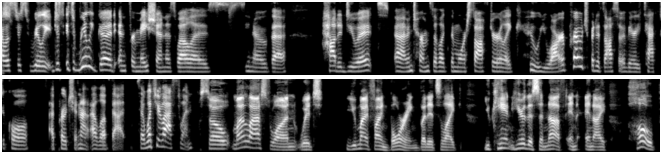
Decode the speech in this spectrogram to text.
that was just really just it's really good information as well as you know the how to do it uh, in terms of like the more softer like who you are approach but it's also a very tactical approach and I, I love that so what's your last one So my last one, which you might find boring, but it's like you can't hear this enough, and and I hope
